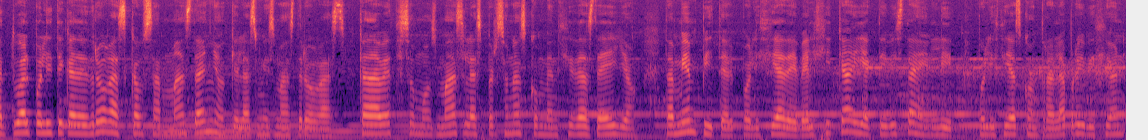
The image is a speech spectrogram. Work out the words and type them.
actual política de drogas causa más daño que las mismas drogas. Cada vez somos más las personas convencidas de ello. También Peter, policía de Bélgica y activista en LIP, Policías contra la Prohibición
